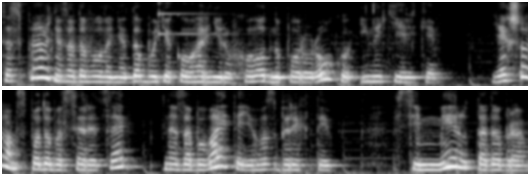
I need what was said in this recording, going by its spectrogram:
Це справжнє задоволення до будь-якого гарніру в холодну пору року і не тільки. Якщо вам сподобався рецепт, не забувайте його зберегти. Всім миру та добра!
